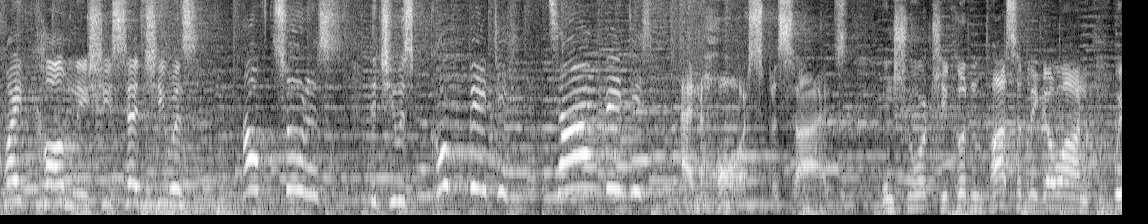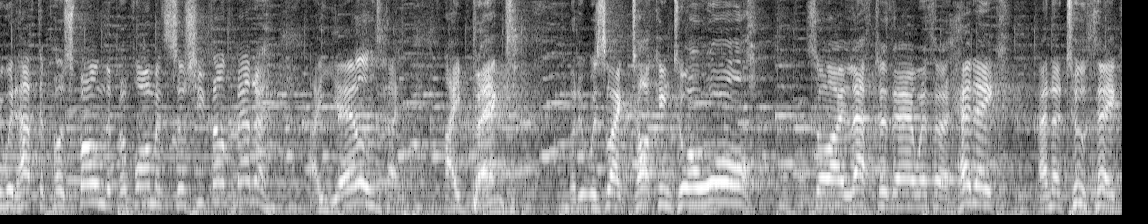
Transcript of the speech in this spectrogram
Quite calmly, she said she was auf Zurus, that she was koppetig, zahnwittig, and hoarse besides. In short, she couldn't possibly go on. We would have to postpone the performance till she felt better. I yelled, I, I begged, but it was like talking to a wall. So I left her there with a headache and a toothache,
